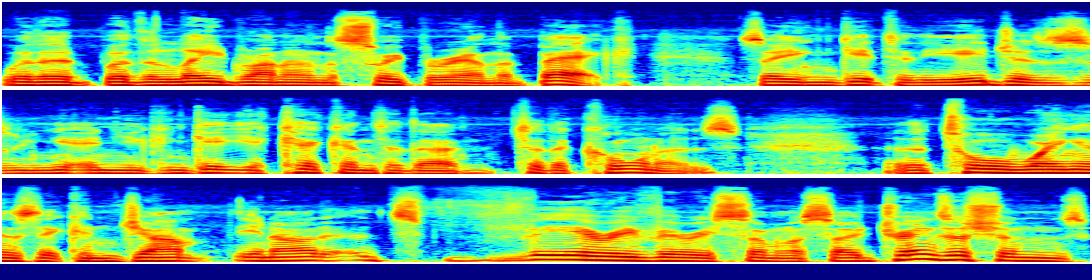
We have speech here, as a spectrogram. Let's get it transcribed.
with a with the lead runner and the sweep around the back, so you can get to the edges and you, can get your kick into the to the corners. The tall wingers that can jump, you know, it's very very similar. So transitions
